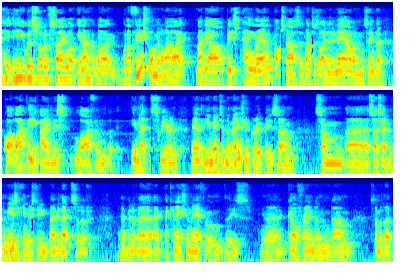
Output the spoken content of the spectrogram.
he, was sort of saying, look, you know, when I when I finish Formula One, I maybe I'll be hanging around with pop stars as much as I do now, and seem to quite like the A list life and in that sphere. And now that you mentioned the management group is um, some uh, associated with the music industry, maybe that's sort of a bit of a, a, a connection there from these you know, girlfriend and um, some of the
